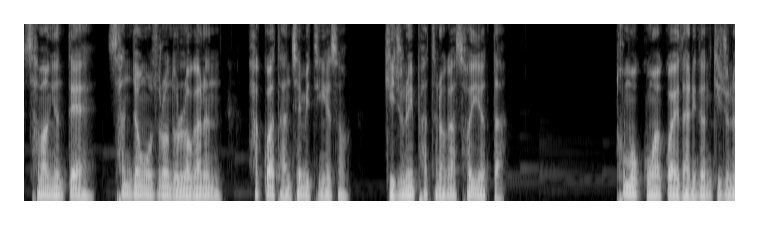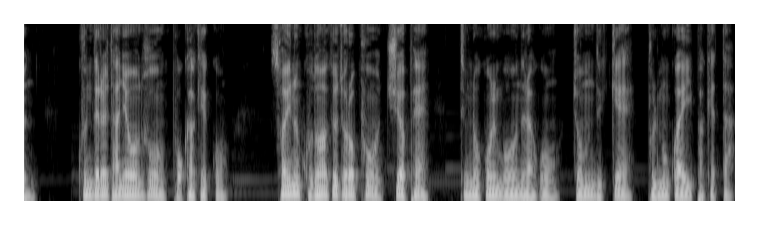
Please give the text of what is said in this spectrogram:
3학년 때 산정호수로 놀러가는 학과 단체 미팅에서 기준의 파트너가 서희였다. 토목공학과에 다니던 기준은 군대를 다녀온 후 복학했고 서희는 고등학교 졸업 후 취업해 등록금을 모으느라고 좀 늦게 불문과에 입학했다.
